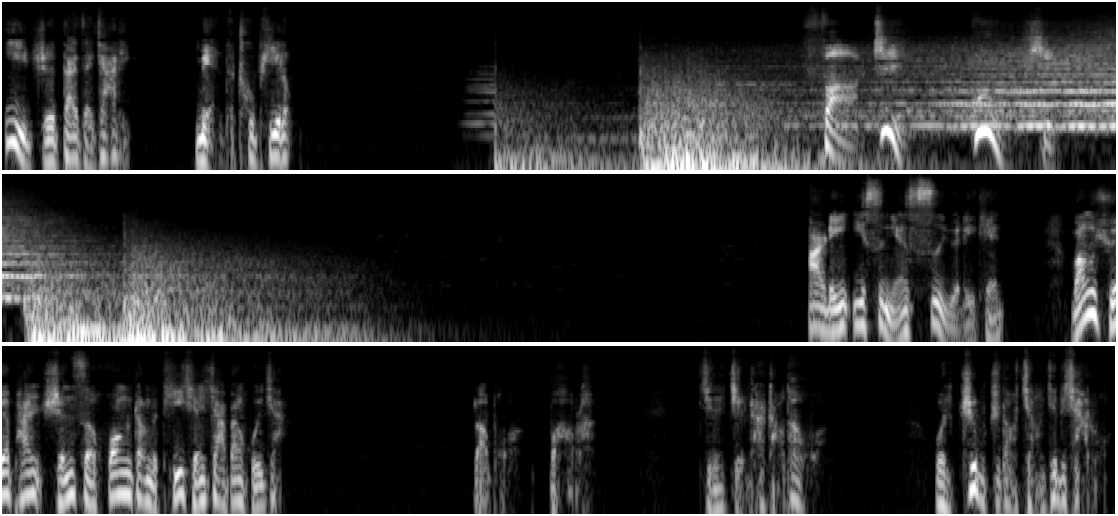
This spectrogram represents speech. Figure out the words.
一直待在家里，免得出纰漏。法治故事。二零一四年四月的一天。王学潘神色慌张的提前下班回家，老婆，不好了！今天警察找到我，问知不知道蒋金的下落。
